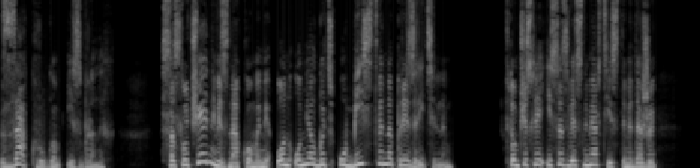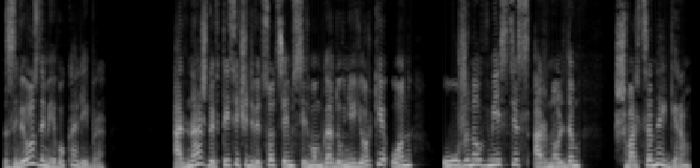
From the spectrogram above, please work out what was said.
за кругом избранных. Со случайными знакомыми он умел быть убийственно презрительным, в том числе и с известными артистами, даже звездами его калибра. Однажды в 1977 году в Нью-Йорке он ужинал вместе с Арнольдом Шварценеггером.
